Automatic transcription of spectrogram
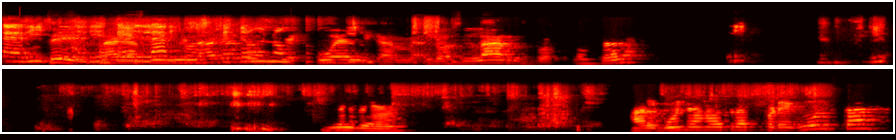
Sí, ahorita, ahorita es largo, Nagaswiwilaga que tengo unos- que cuelgan, los largos. ¿ajá? Muy bien. ¿Alguna otra pregunta?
